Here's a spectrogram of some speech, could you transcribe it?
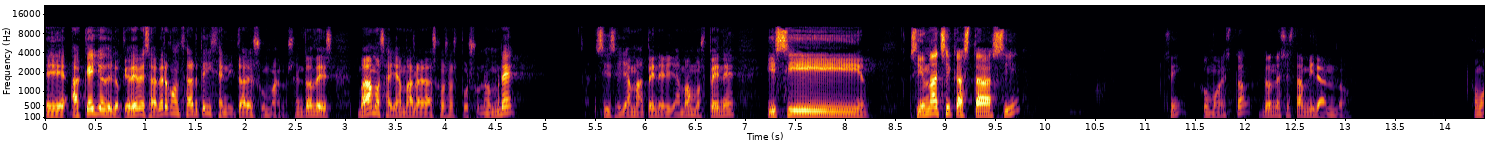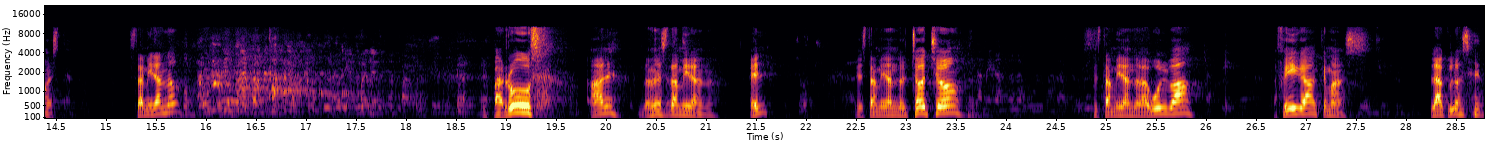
eh, aquello de lo que debes avergonzarte y genitales humanos. Entonces, vamos a llamarle a las cosas por su nombre. Si se llama pene, le llamamos pene. Y si, si una chica está así, ¿sí? Como esto, ¿dónde se está mirando? Como este. ¿Está mirando? El parrús, ¿vale? ¿Dónde se está mirando? ¿Él? ¿Está mirando el chocho? ¿Se está mirando la vulva? ¿La figa? ¿Qué más? ¿La closet?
